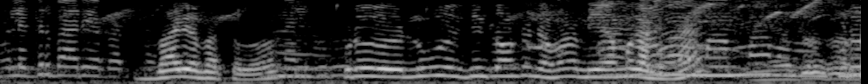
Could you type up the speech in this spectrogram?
వాళ్ళిద్దరు భార్య భర్త భార్య భర్తలు. ఇప్పుడు నువ్వు దీంట్లో ఉంటున్నావా? మీ అమ్మగారు మా అమ్మ ఇప్పుడు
